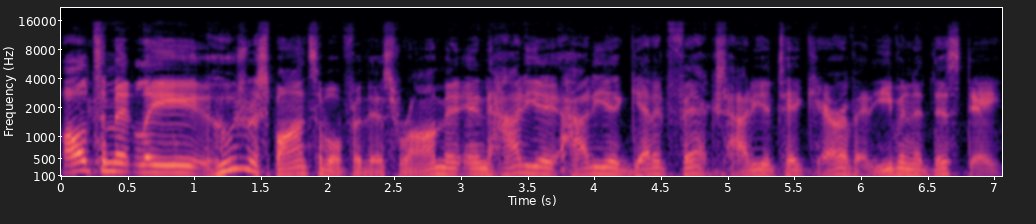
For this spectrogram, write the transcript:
Ultimately, who's responsible for this, Rom, and how do you how do you get it fixed? How do you take care of it, even at this date?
